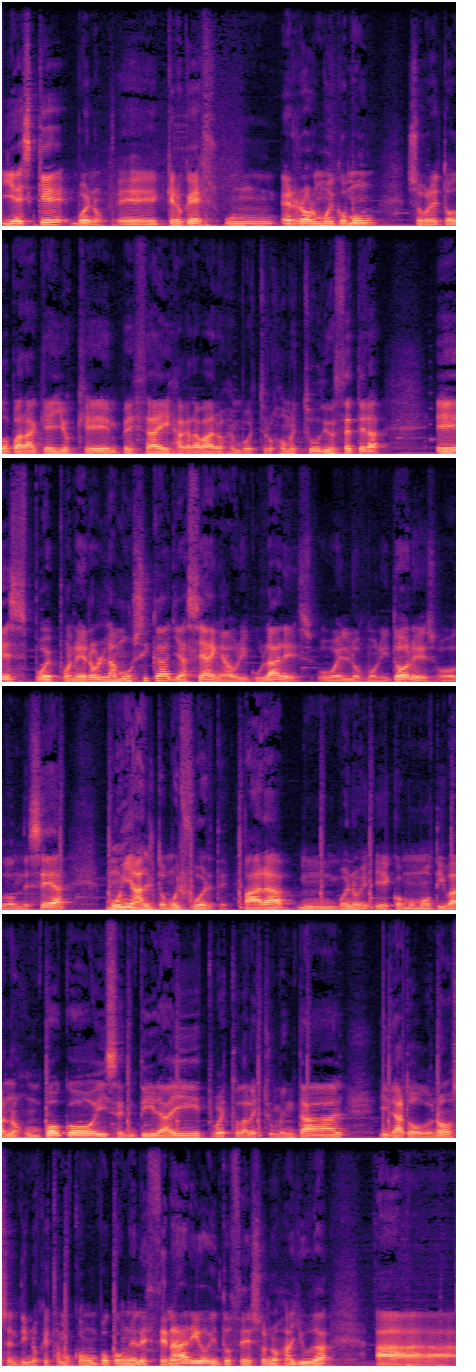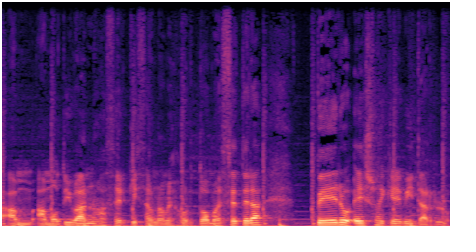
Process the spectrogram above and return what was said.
Y es que, bueno, eh, creo que es un error muy común, sobre todo para aquellos que empezáis a grabaros en vuestro home studio, etcétera, es pues poneros la música, ya sea en auriculares o en los monitores o donde sea, muy alto, muy fuerte, para, mm, bueno, eh, como motivarnos un poco y sentir ahí pues toda la instrumental y dar todo, ¿no? Sentirnos que estamos como un poco en el escenario y entonces eso nos ayuda a, motivarnos a hacer quizá una mejor toma, etcétera, pero eso hay que evitarlo.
